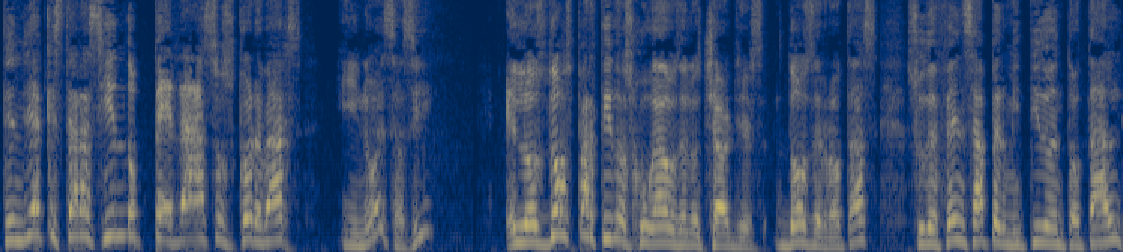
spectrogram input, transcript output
tendría que estar haciendo pedazos corebacks y no es así. En los dos partidos jugados de los Chargers, dos derrotas, su defensa ha permitido en total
